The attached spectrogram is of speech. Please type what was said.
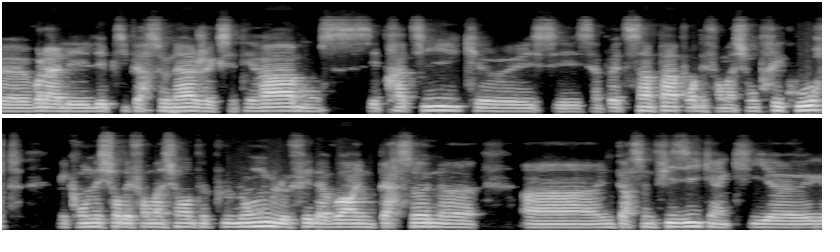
voilà, les, petits personnages, etc. Bon, c'est pratique et ça peut être sympa pour des formations très courtes, mais quand on est sur des formations un peu plus longues, le fait d'avoir une personne, euh, une personne physique hein, qui, euh,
